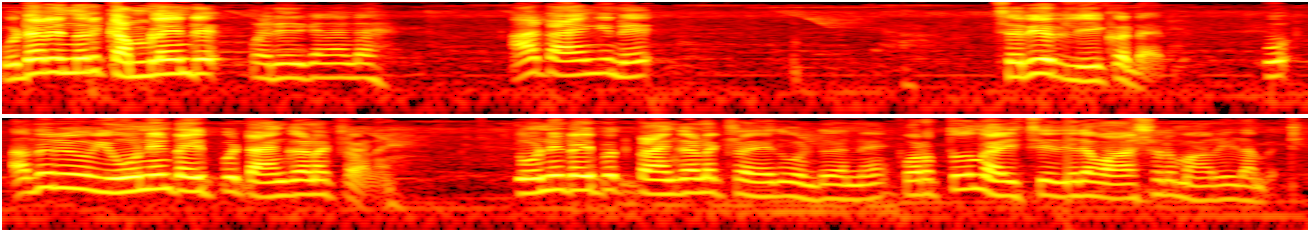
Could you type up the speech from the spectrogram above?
കൂട്ടുകാർ ഇന്നൊരു കംപ്ലൈന്റ് പരിഹരിക്കാനാണ്ട്? ആ ടാങ്കിന് ചെറിയൊരു ലീക്ക് ഉണ്ടായിരുന്നു. അതൊരു യൂണിയൻ ടൈപ്പ് ടാങ്ക് കണക്ടറാണ് യൂണിയൻ ടൈപ്പ് ടാങ്ക് കണക്ടർ ആയതുകൊണ്ട് തന്നെ പുറത്തുനിന്ന് അഴിച്ച് ഇതിന്റെ വാഷർ മാറിയിടാൻ പറ്റും.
